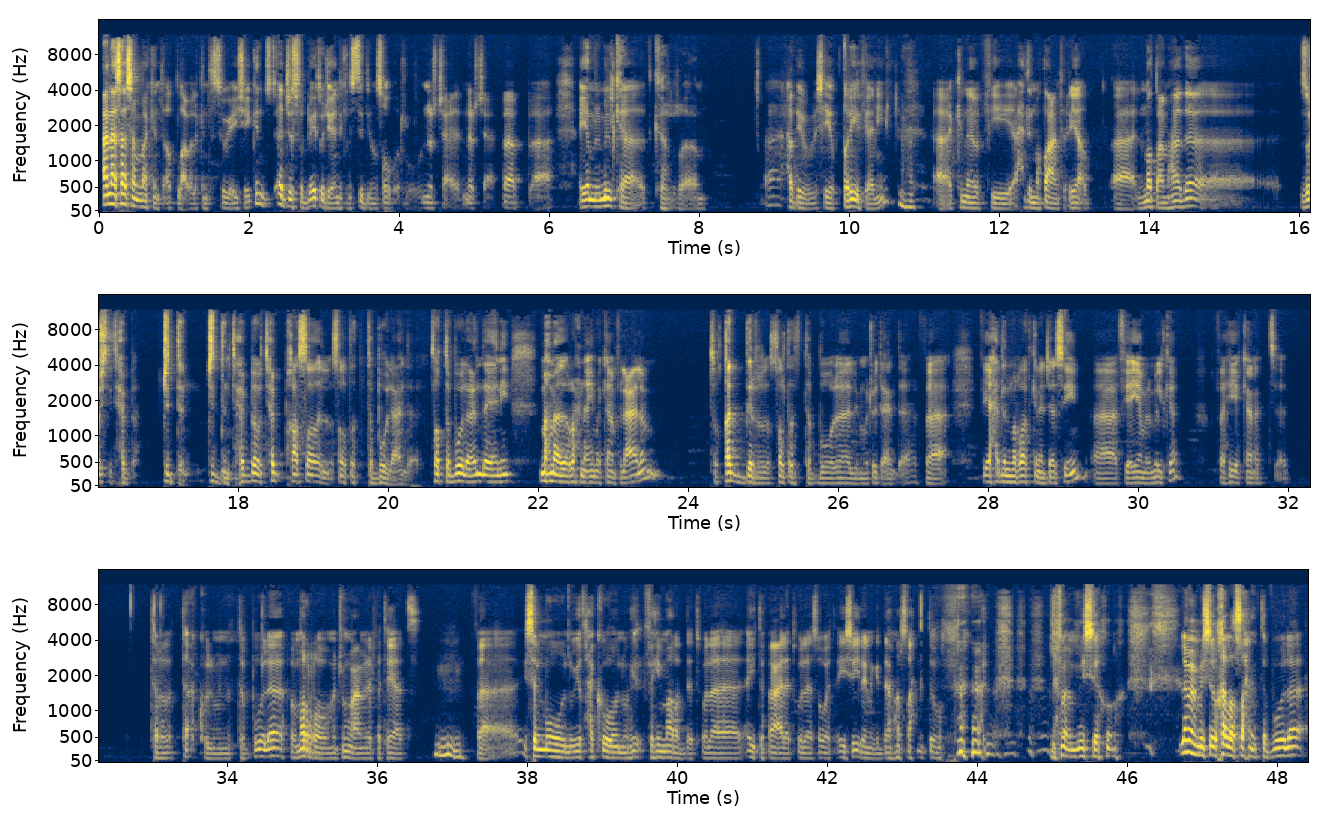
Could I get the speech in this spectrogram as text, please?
أنا أساسا ما كنت أطلع ولا كنت أسوي أي شيء. كنت أجلس في البيت وأجي عندك الاستديو نصور ونرجع نرجع. فايام الملكة أذكر آه، هذا شيء طريف يعني. آه، كنا في أحد المطاعم في الرياض. آه، المطعم هذا زوجتي تحبه جدا جدا تحبه وتحب خاصة سلطة التبولة عنده. سلطة التبولة عنده يعني مهما رحنا أي مكان في العالم تقدر سلطة التبولة اللي موجودة عنده. ففي أحد المرات كنا جالسين آه، في أيام الملكة فهي كانت تأكل من التبولة فمروا مجموعة من الفتيات. فيسلمون ويضحكون وهي فهي ما ردت ولا أي تفاعلت ولا سوت أي شيء لأن قدامها صحن التبولة. لما مشوا لما مشوا خلص صحن التبولة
